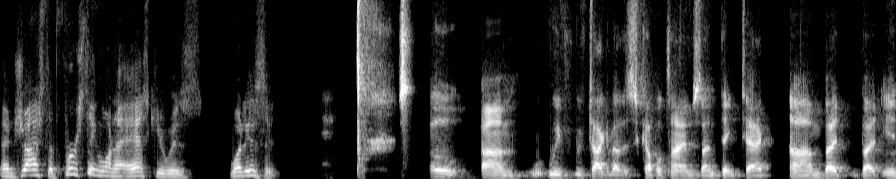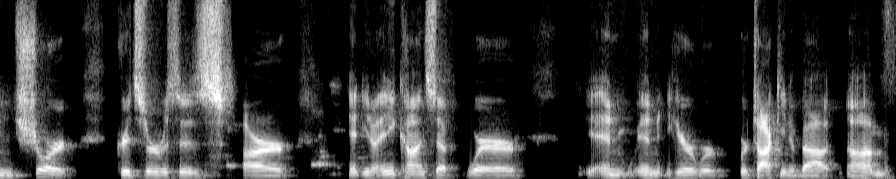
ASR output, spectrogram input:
And Josh, the first thing I want to ask you is, what is it? So um, we've we've talked about this a couple times on Think Tech, um, but but in short, grid services are, you know, any concept where, and and here we're we're talking about, um,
